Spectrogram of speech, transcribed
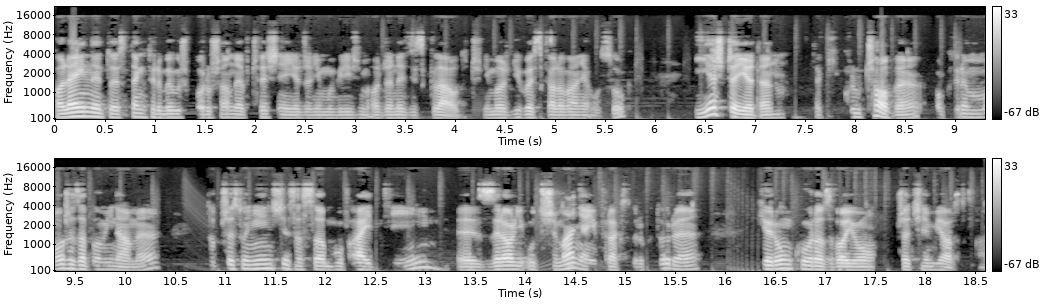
Kolejny to jest ten, który był już poruszony wcześniej, jeżeli mówiliśmy o Genesis Cloud, czyli możliwość skalowania usług. I jeszcze jeden, taki kluczowy, o którym może zapominamy, to przesunięcie zasobów IT y, z roli utrzymania infrastruktury w kierunku rozwoju przedsiębiorstwa.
